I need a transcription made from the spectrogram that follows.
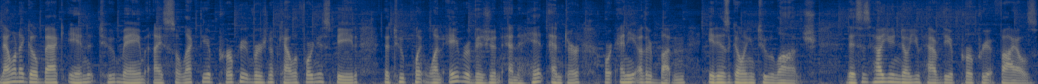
Now when I go back in to MAME and I select the appropriate version of California Speed, the 2.1a revision, and hit enter or any other button, it is going to launch. This is how you know you have the appropriate files.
